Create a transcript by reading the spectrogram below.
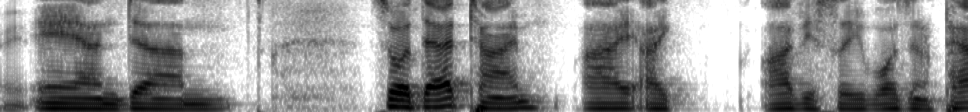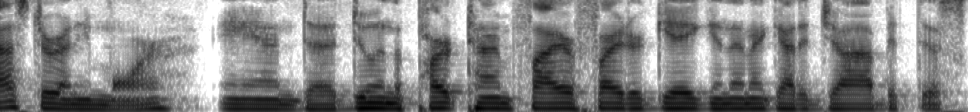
Right. And um, so at that time, I, I obviously wasn't a pastor anymore and uh, doing the part time firefighter gig. And then I got a job at this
